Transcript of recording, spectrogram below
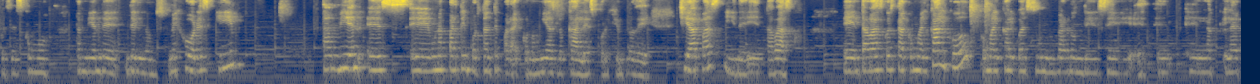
pues es como también de, de los mejores y también es eh, una parte importante para economías locales, por ejemplo, de Chiapas y de Tabasco. En Tabasco está Comalcalco. Comalcalco es un lugar donde se, eh, eh,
